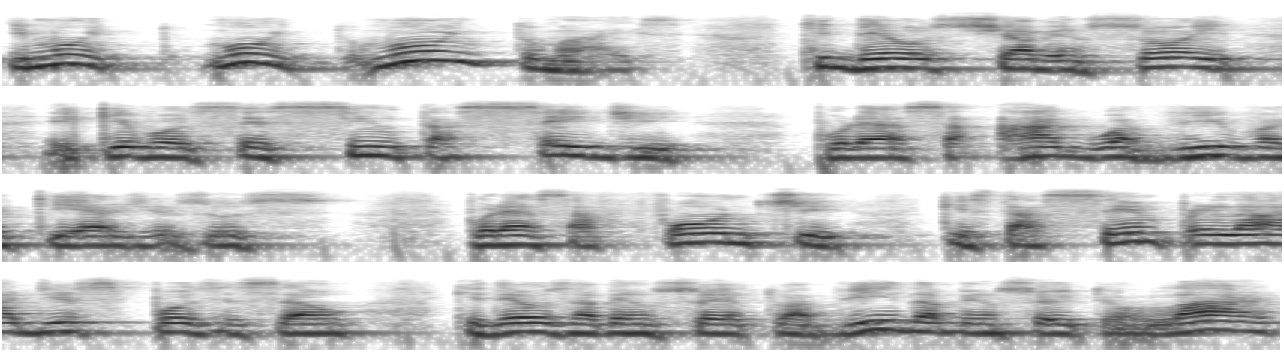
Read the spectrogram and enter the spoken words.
e muito, muito, muito mais. Que Deus te abençoe e que você sinta sede por essa água viva que é Jesus por essa fonte que está sempre lá à disposição. Que Deus abençoe a tua vida, abençoe o teu lar,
